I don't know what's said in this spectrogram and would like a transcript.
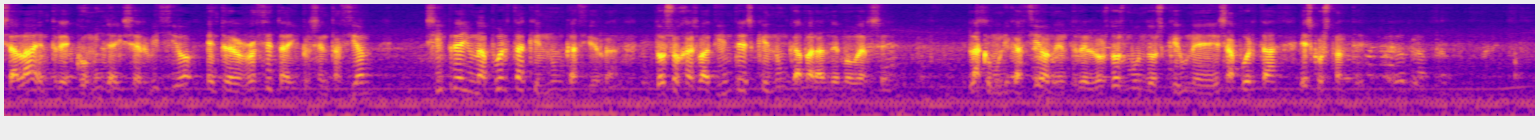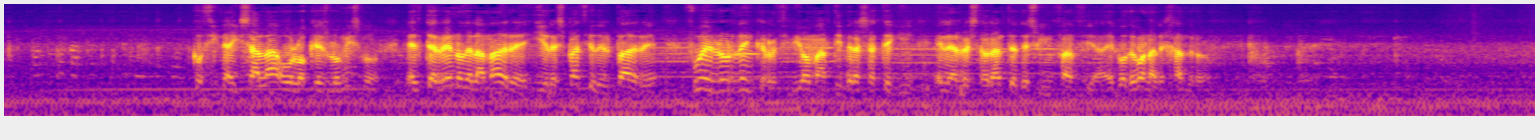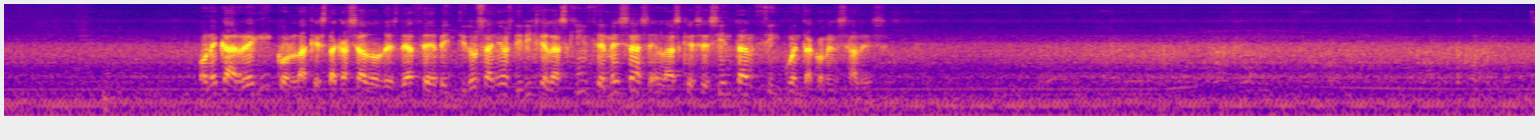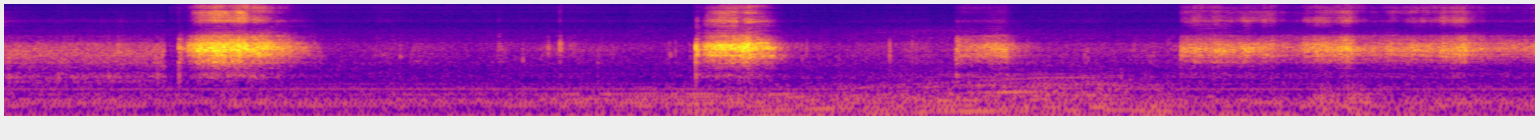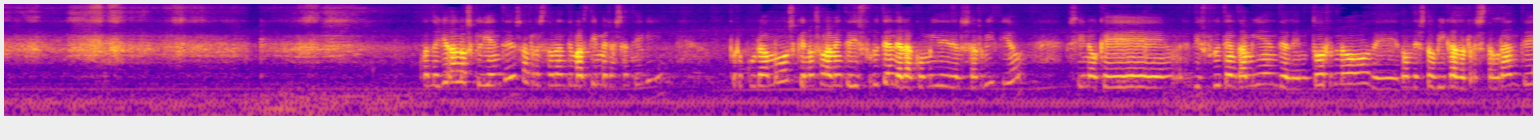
sala, entre comida y servicio, entre receta y presentación, siempre hay una puerta que nunca cierra, dos hojas batientes que nunca paran de moverse. La comunicación entre los dos mundos que une esa puerta es constante. Cocina y sala, o lo que es lo mismo, el terreno de la madre y el espacio del padre, fue el orden que recibió Martín Berasategui en el restaurante de su infancia, el bodegón Alejandro. Oneca Arregui, con la que está desde hace 22 años, dirige las 15 mesas en las que se sientan 50 comensales. Llegan los clientes al restaurante Martín Berasategui, procuramos que no solamente disfruten de la comida y del servicio, sino que disfruten también del entorno, de dónde está ubicado el restaurante,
